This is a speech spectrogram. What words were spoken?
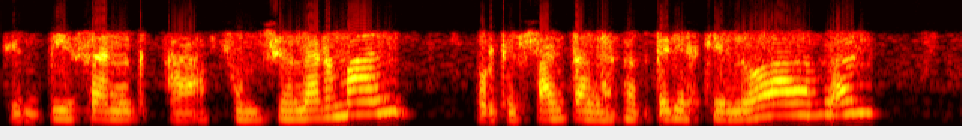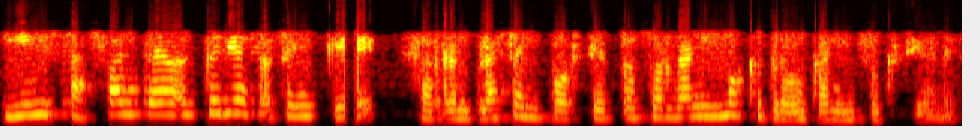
que empiezan a funcionar mal porque faltan las bacterias que lo hagan, y esa falta de bacterias hacen que se reemplacen por ciertos organismos que provocan infecciones.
